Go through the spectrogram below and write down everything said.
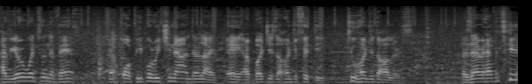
have you ever went to an event or people reaching out and they're like, hey, our budget's 150, 200 dollars. Has that ever happened to you?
